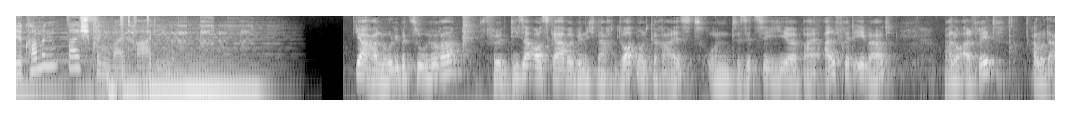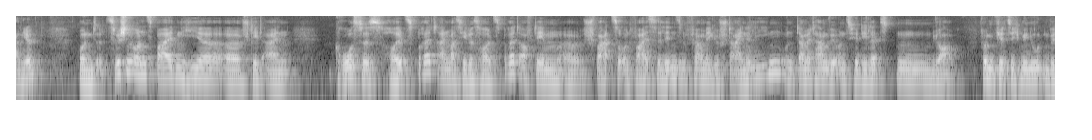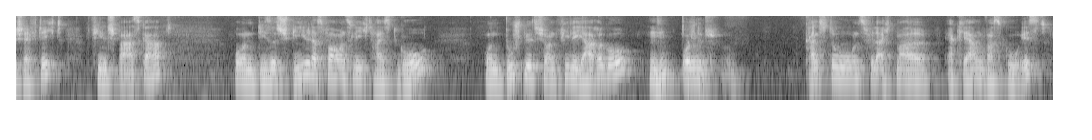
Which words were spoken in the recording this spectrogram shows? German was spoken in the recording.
Willkommen bei Springwald Radio. Ja, hallo liebe Zuhörer. Für diese Ausgabe bin ich nach Dortmund gereist und sitze hier bei Alfred Ebert. Hallo Alfred. Hallo Daniel. Und zwischen uns beiden hier äh, steht ein großes Holzbrett, ein massives Holzbrett, auf dem äh, schwarze und weiße linsenförmige Steine liegen. Und damit haben wir uns hier die letzten ja, 45 Minuten beschäftigt. Viel Spaß gehabt. Und dieses Spiel, das vor uns liegt, heißt Go. Und du spielst schon viele Jahre Go. Mhm, und stimmt. kannst du uns vielleicht mal erklären, was Go ist?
